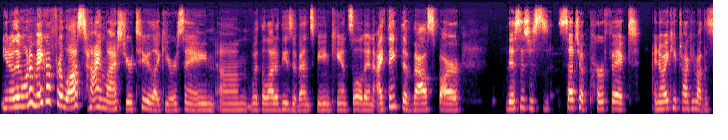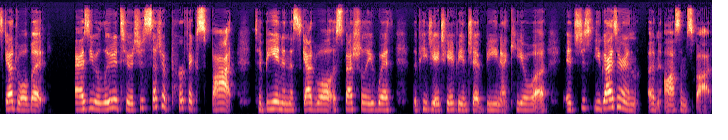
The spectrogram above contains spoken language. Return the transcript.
you know, they want to make up for lost time last year, too, like you were saying, um, with a lot of these events being canceled. And I think the Valspar, this is just such a perfect, I know I keep talking about the schedule, but as you alluded to, it's just such a perfect spot to be in in the schedule, especially with the PGA Championship being at Kiawah It's just you guys are in an awesome spot.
